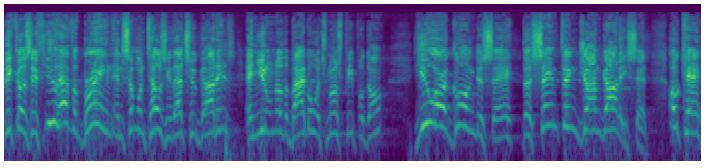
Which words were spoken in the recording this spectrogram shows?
Because if you have a brain and someone tells you that's who God is, and you don't know the Bible, which most people don't, you are going to say the same thing John Gotti said. Okay,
